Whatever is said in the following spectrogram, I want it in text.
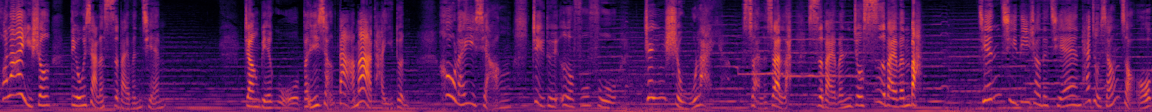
哗啦一声丢下了四百文钱。张别谷本想大骂他一顿，后来一想，这对恶夫妇真是无赖呀！算了算了，四百文就四百文吧。捡起地上的钱，他就想走。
